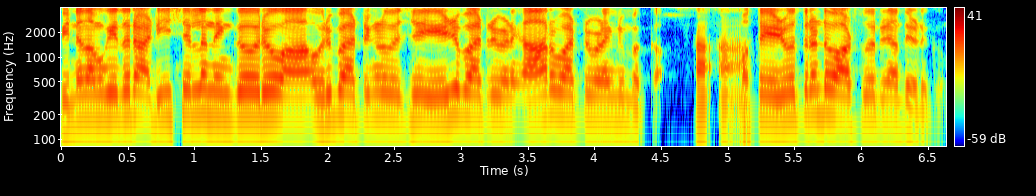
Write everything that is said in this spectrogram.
പിന്നെ നമുക്ക് ഇതൊരു അഡീഷണൽ നിങ്ങൾക്ക് ഒരു ഒരു ബാറ്ററി കൂടെ വെച്ച് ഏഴ് ബാറ്ററി വേണമെങ്കിൽ ആറ് ബാറ്ററി വേണമെങ്കിലും വെക്കാം. മൊത്തം എഴുപത്തിരണ്ട് വാട്സ് വരെ ഇതിനകത്ത് എടുക്കും.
